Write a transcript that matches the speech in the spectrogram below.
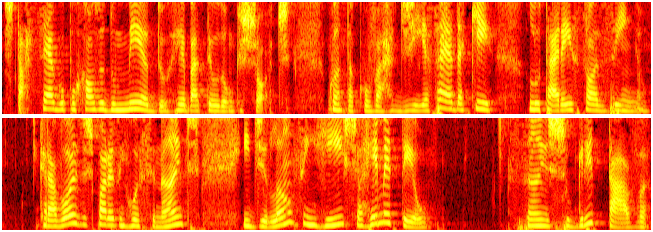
Está cego por causa do medo, rebateu Dom Quixote. Quanta covardia! Saia daqui! Lutarei sozinho. Cravou as esporas em Rocinante e, de lança em rixa, remeteu. Sancho gritava:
